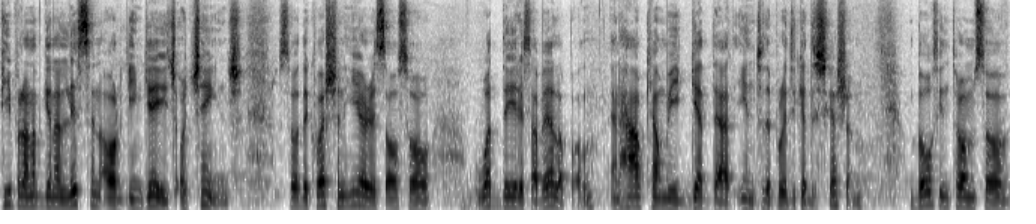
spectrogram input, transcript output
people are not going to listen or engage or change. So the question here is also what data is available and how can we get that into the political discussion, both in terms of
